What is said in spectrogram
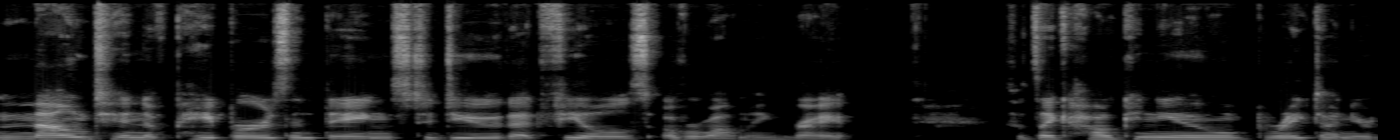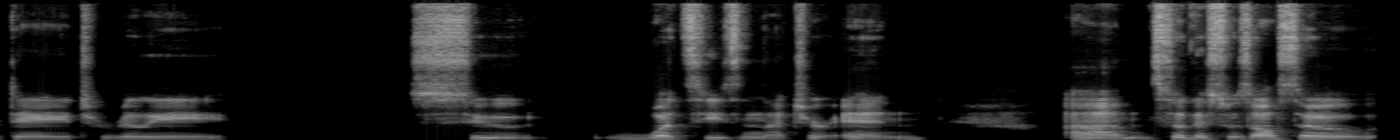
mountain of papers and things to do that feels overwhelming, right? So it's like, how can you break down your day to really suit what season that you're in? Um, so this was also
